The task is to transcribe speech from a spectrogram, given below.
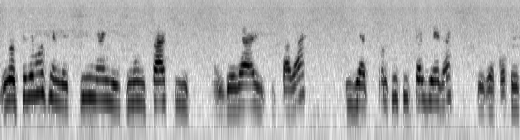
Los tenemos en la esquina y es muy fácil llegar y pagar y ya por su cita llegas y recoges,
